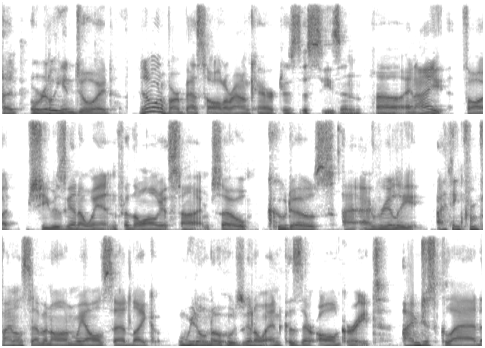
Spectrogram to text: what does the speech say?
but really enjoyed. She's one of our best all around characters this season, uh, and I thought she was going to win for the longest time. So kudos. I, I really, I think from Final Seven on, we all said like we don't know who's going to win because they're all great. I'm just glad.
